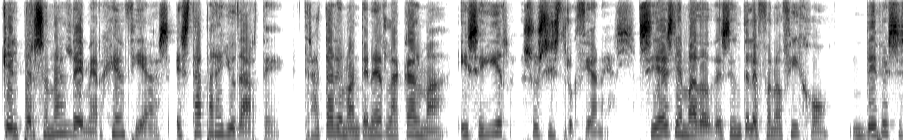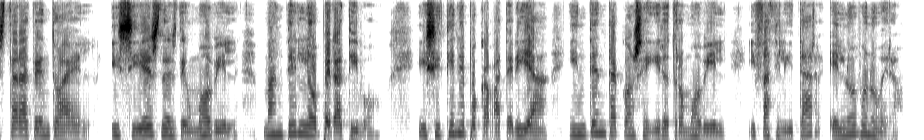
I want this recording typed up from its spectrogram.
que el personal de emergencias está para ayudarte. Trata de mantener la calma y seguir sus instrucciones. Si has llamado desde un teléfono fijo, debes estar atento a él. Y si es desde un móvil, manténlo operativo. Y si tiene poca batería, intenta conseguir otro móvil y facilitar el nuevo número.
